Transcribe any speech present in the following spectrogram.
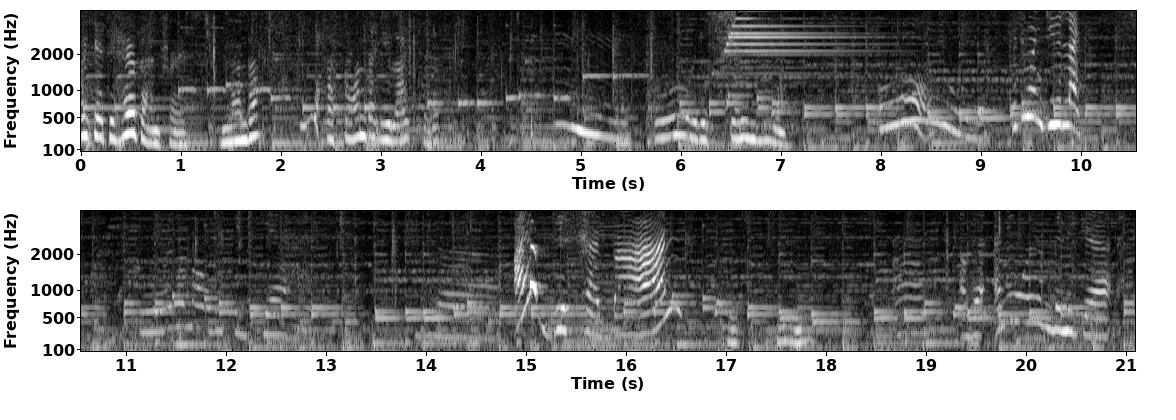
We get the hairband first? Remember? That's the one that you liked. It. Hmm. Oh, there's so many. Oh. Which one do you like? What about we could get? No. I have this headband. There's two. Um, I bet anyone I'm gonna get.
